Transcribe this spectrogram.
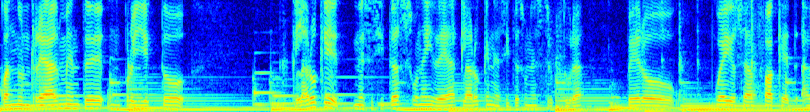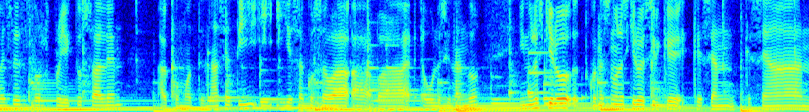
Cuando realmente un proyecto, claro que necesitas una idea, claro que necesitas una estructura, pero, güey, o sea, fuck it, a veces los proyectos salen a como te nace a ti y, esa cosa va, va, evolucionando. Y no les quiero, con eso no les quiero decir que, que, sean, que sean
